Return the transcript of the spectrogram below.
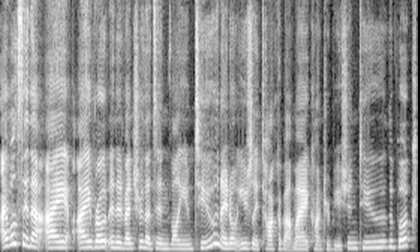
I will say that I I wrote an adventure that's in volume two, and I don't usually talk about my contribution to the book,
